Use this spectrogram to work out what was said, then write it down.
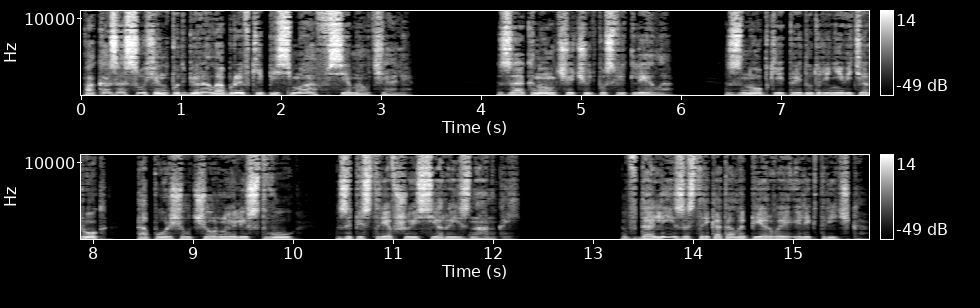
Пока Засухин подбирал обрывки письма, все молчали. За окном чуть-чуть посветлело. Знобкий предутренний ветерок топорщил черную листву, запестревшую серой изнанкой. Вдали застрекотала первая электричка.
